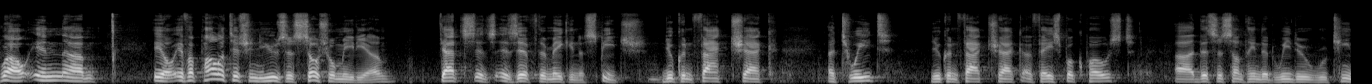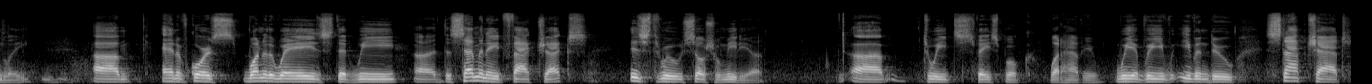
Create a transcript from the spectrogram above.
Well, in um, you know, if a politician uses social media, that's as, as if they're making a speech. You can fact check a tweet. You can fact check a Facebook post. Uh, this is something that we do routinely. Um, and of course, one of the ways that we uh, disseminate fact checks is through social media, uh, tweets, Facebook, what have you. We, we even do Snapchat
